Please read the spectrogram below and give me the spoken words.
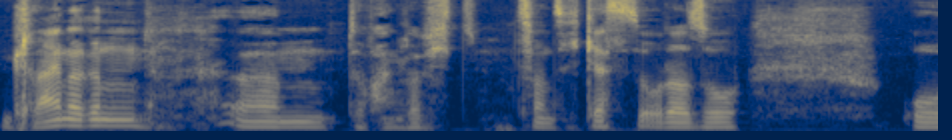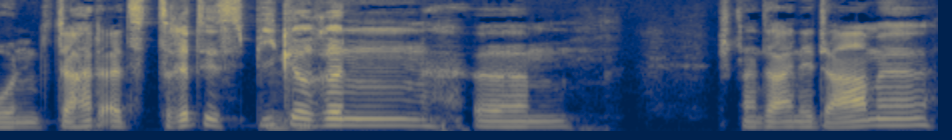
einen kleineren, ähm, da waren glaube ich 20 Gäste oder so. Und da hat als dritte Speakerin ähm, stand da eine Dame,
